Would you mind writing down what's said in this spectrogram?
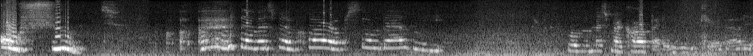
Oh shoot! that messed my car up so badly. Well, if it messed my car up, I don't really care about it.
